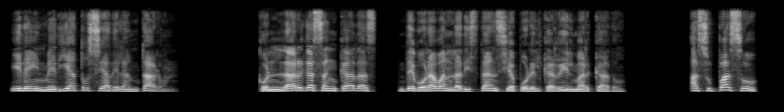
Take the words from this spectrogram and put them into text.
y de inmediato se adelantaron. Con largas zancadas devoraban la distancia por el carril marcado. A su paso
